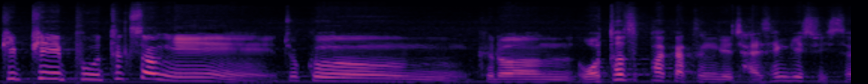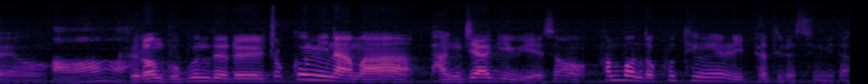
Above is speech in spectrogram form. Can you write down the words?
PPF 특성이 조금 그런 워터 스팟 같은 게 잘 생길 수 있어요. 아, 그런 부분들을 조금이나마 방지하기 위해서 한 번 더 코팅을 입혀드렸습니다.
